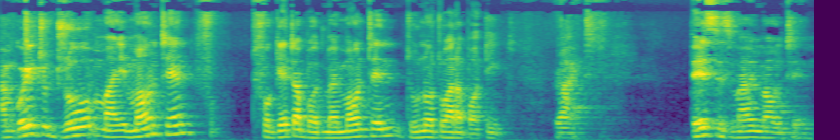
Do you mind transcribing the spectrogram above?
I'm going to draw my mountain. Forget about my mountain. Do not worry about it. Right. This is my mountain.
